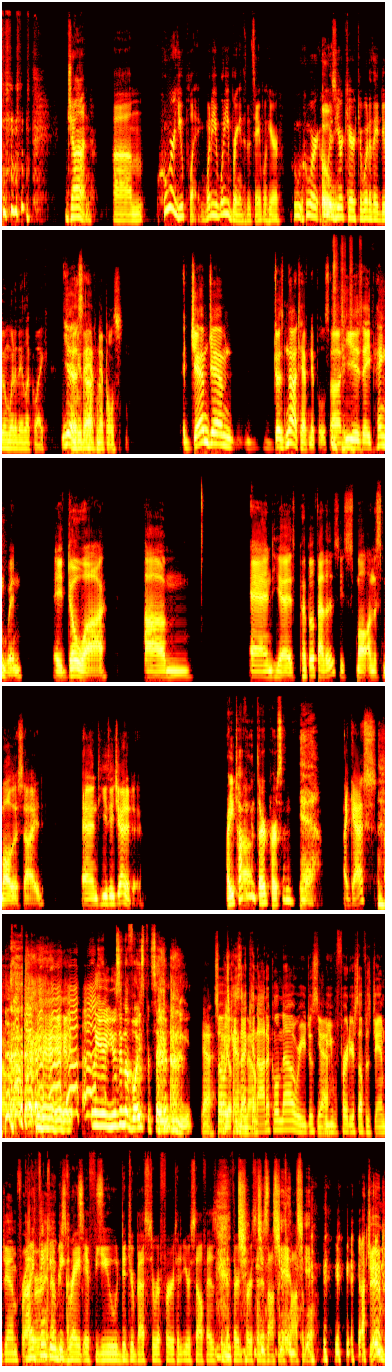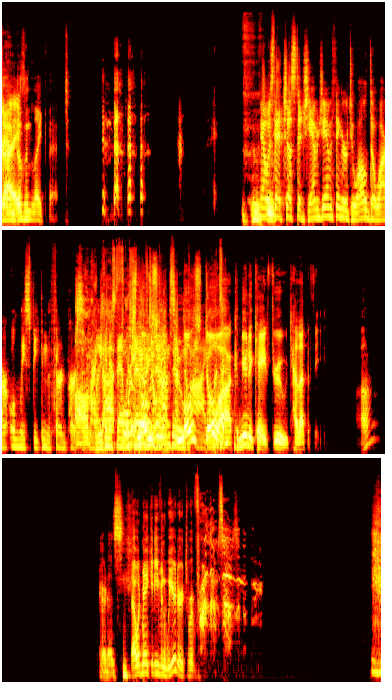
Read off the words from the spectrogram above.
John, um, who are you playing? What are you What are you bringing to the table here? Who Who are Who is Oh. your character? What do they do, and what do they look like? And Yes, do they uh, have nipples? Jam Jam does not have nipples. Uh, he is a penguin, a Dohwar, um, and he has purple feathers. He's small on the smaller side, and he's a janitor. Are you talking Uh, in third person? Yeah. I guess. Oh. Well, you're using the voice but saying he. Yeah. So that's is that now. canonical now, where you just Yeah. where you refer to yourself as Jam Jam forever? I think it would every be great if you did your best to refer to yourself as in the third person as Just often as possible. Jam. Jam. Jam doesn't like that. Now, is that just a jam jam thing, or do all Dohwar only speak in the third person? Oh my We god! can establish that me right to most, do now. it concept too. of most I. communicate through telepathy. Huh? There it is. That would make it even weirder to refer themselves in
